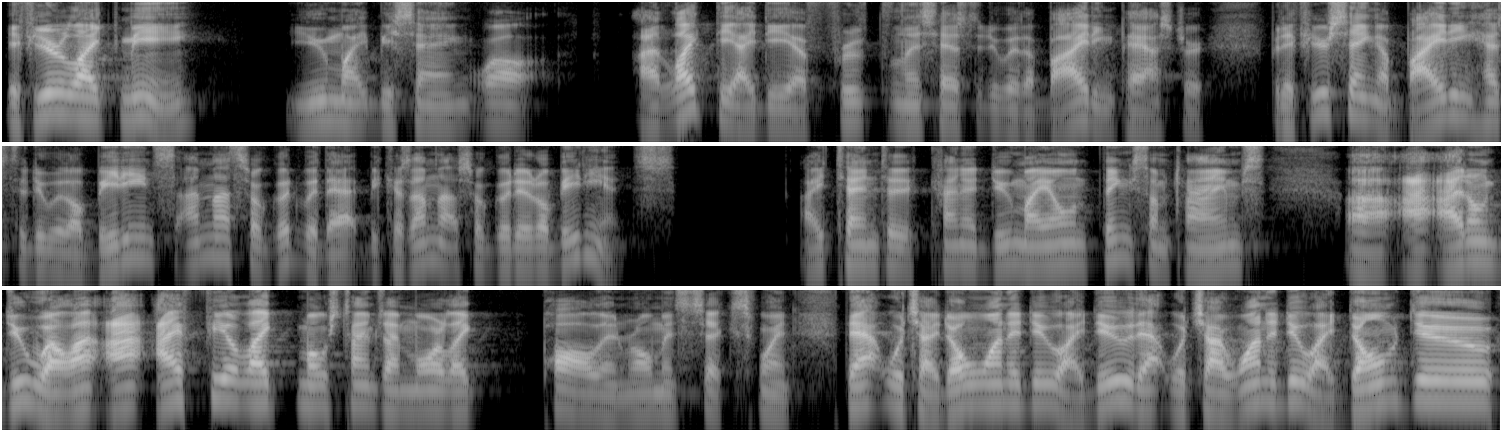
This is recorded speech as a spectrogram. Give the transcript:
if you're like me, you might be saying, well, I like the idea of fruitfulness has to do with abiding, Pastor. But if you're saying abiding has to do with obedience, I'm not so good with that because I'm not so good at obedience. I tend to kind of do my own thing sometimes. Uh, I, I, don't do well. I, I feel like most times I'm more like Paul in Romans 6 when that which I don't want to do, I do. That which I want to do, I don't do.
